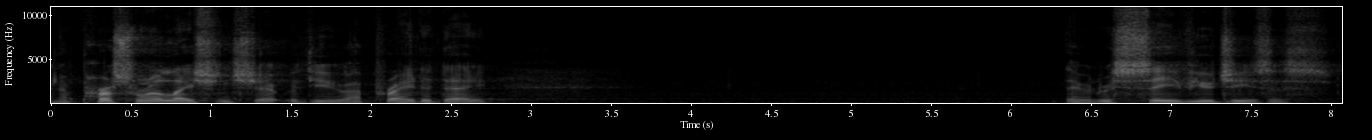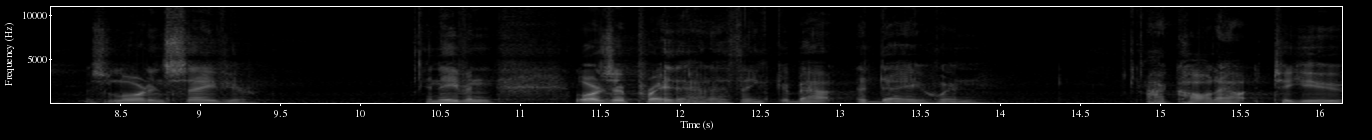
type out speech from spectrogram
in a personal relationship with you, I pray today they would receive you, Jesus, as Lord and Savior. And even, Lord, as I pray that, I think about a day when I called out to you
